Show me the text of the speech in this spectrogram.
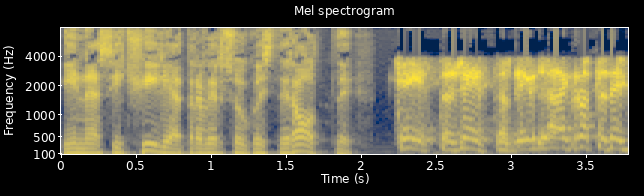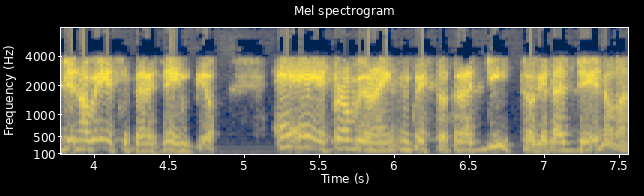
in Sicilia attraverso queste rotte. Certo, certo, la grotta del Genovese per esempio, è proprio in questo tragitto che da Genova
